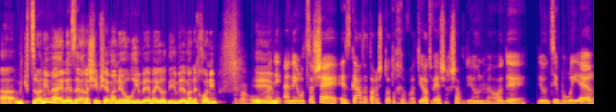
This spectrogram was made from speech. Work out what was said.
המקצוענים האלה זה אנשים שהם הנאורים והם היודעים והם הנכונים. ברור. אה, אני, אני רוצה שהזכרת את הרשתות החברתיות ויש עכשיו דיון מאוד אה, דיון ציבורי ער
